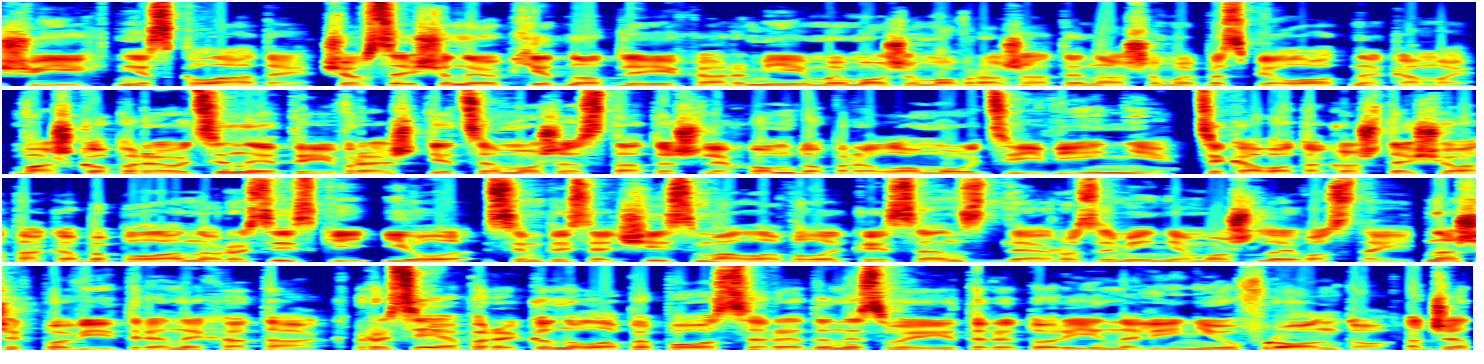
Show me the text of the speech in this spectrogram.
що їхні склади, що все, що необхідно для їх армії, ми можемо вражати нашими безпілотниками, важко переоцінити, і врешті це може стати шляхом до перелому у цій війні. Цікаво також те, що атака БПЛА на російський Іл-76 мала великий сенс для розуміння можливостей наших повітряних атак. Росія перекинула ППО з середини своєї території на лінію фронту, адже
